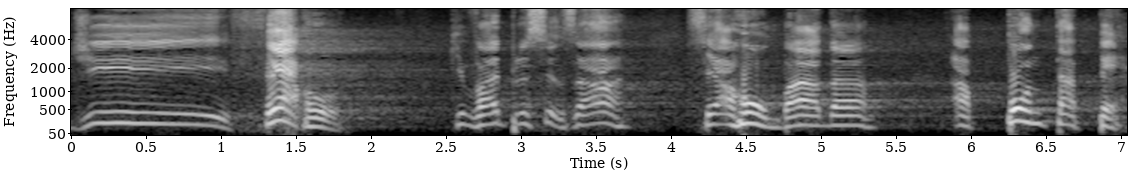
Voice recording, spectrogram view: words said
de ferro que vai precisar ser arrombada a pontapé.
